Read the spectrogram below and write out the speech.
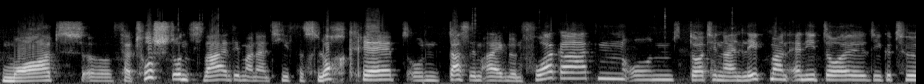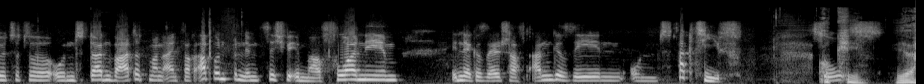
Mord äh, vertuscht und zwar indem man ein tiefes Loch gräbt und das im eigenen Vorgarten und dort hinein legt man Annie Doyle, die Getötete und dann wartet man einfach ab und benimmt sich wie immer vornehm, in der Gesellschaft angesehen und aktiv. So okay. Ja.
